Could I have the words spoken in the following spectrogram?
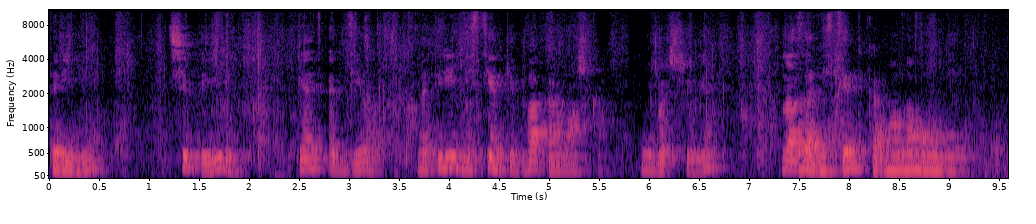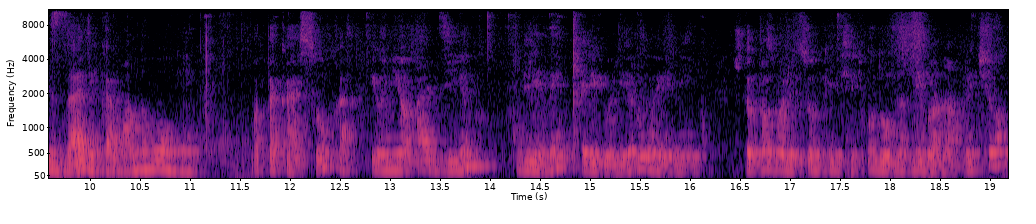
три, четыре, пять отделов. На передней стенке два кармашка небольшие. На задней стенке карман на молнии. И сзади карман на молнии. Вот такая сумка. И у нее один длинный регулируемый ремень, что позволит сумке висеть удобно либо на плечо,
